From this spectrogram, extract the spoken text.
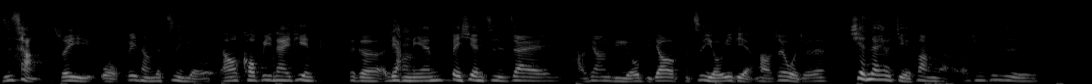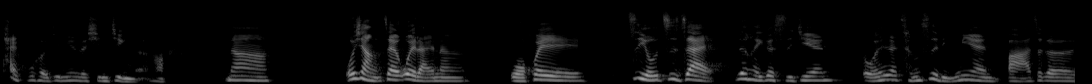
职场，所以我非常的自由。然后 COVID-19 这个两年被限制在。好像旅游比较不自由一点哈，所以我觉得现在又解放了，我觉得真是太符合今天的心境了哈。那我想在未来呢，我会自由自在，任何一个时间，我会在城市里面把这个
